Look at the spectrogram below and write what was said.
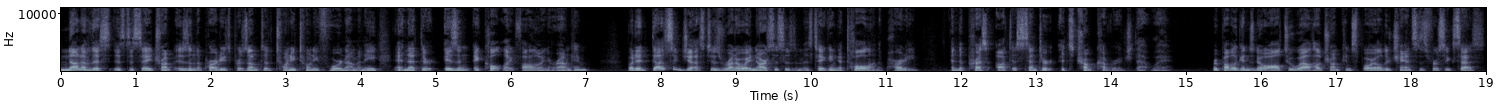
None of this is to say Trump isn't the party's presumptive 2024 nominee and that there isn't a cult like following around him, but it does suggest his runaway narcissism is taking a toll on the party, and the press ought to center its Trump coverage that way. Republicans know all too well how Trump can spoil their chances for success.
